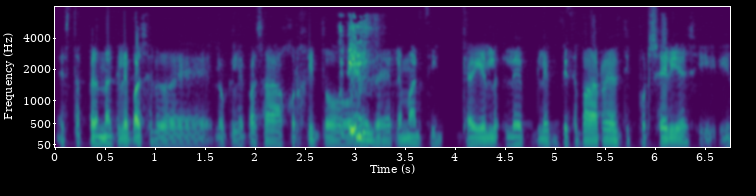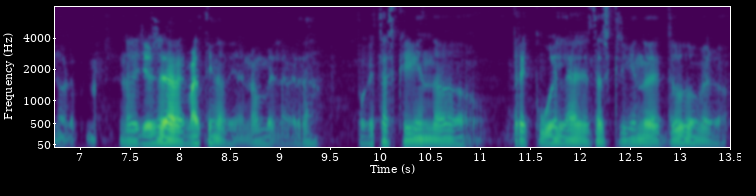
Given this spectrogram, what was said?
Está esperando a que le pase lo de lo que le pasa a Jorgito de R. Martin, que alguien le, le empiece a pagar royalties por series y, y no le. no- Lo de Joseph R. Martin no tiene nombre, la verdad. Porque está escribiendo precuelas, está escribiendo de todo, pero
